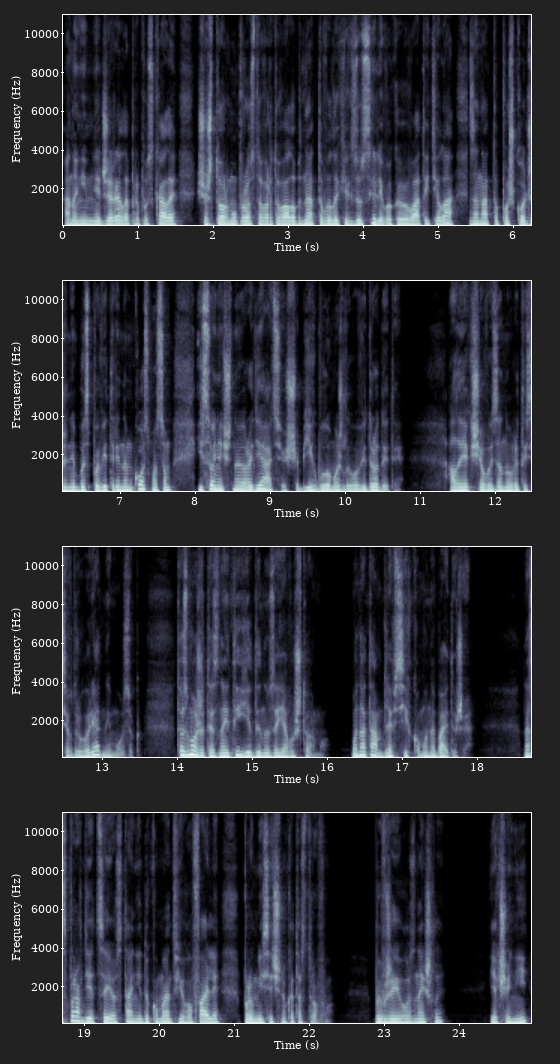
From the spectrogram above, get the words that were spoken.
Анонімні джерела припускали, що шторму просто вартувало б надто великих зусиль евакуювати тіла, занадто пошкоджені безповітряним космосом і сонячною радіацією, щоб їх було можливо відродити. Але якщо ви зануритеся в другорядний мозок, то зможете знайти єдину заяву шторму. Вона там для всіх, кому не байдуже. Насправді, цей останній документ в його файлі про місячну катастрофу. Ви вже його знайшли? Якщо ні,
